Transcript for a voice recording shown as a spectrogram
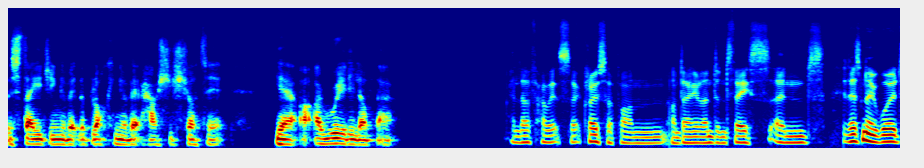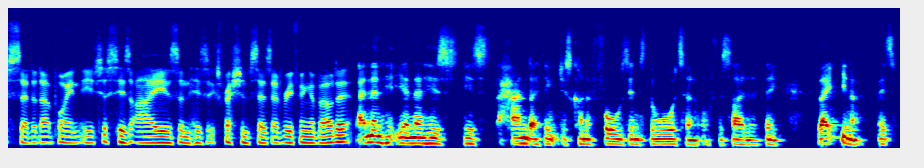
the staging of it, the blocking of it, how she shot it. Yeah, I, I really love that. I love how it's a close up on on Daniel London's face, and there's no words said at that point. It's just his eyes and his expression says everything about it. And then and then his his hand, I think, just kind of falls into the water off the side of the thing. Like you know, it's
